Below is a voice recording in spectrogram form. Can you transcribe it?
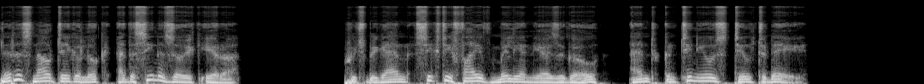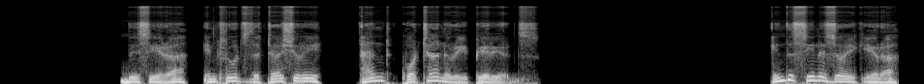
Let us now take a look at the Cenozoic era, which began 65 million years ago and continues till today. This era includes the Tertiary and Quaternary periods. In the Cenozoic era,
